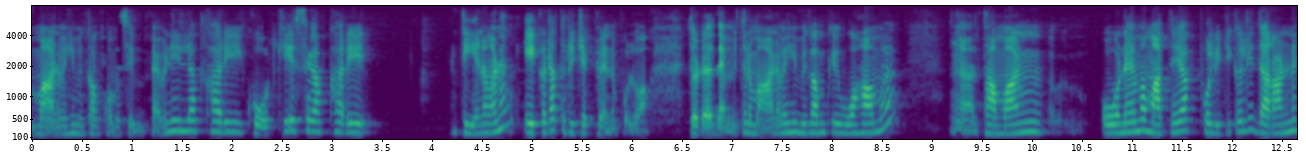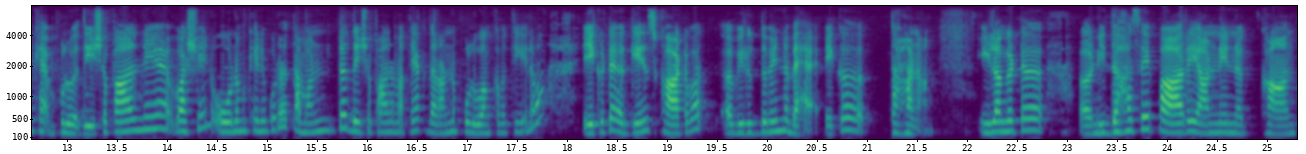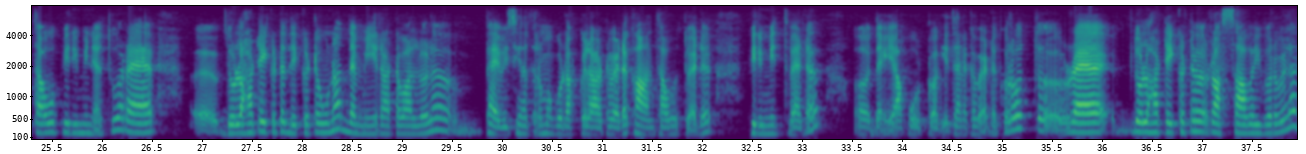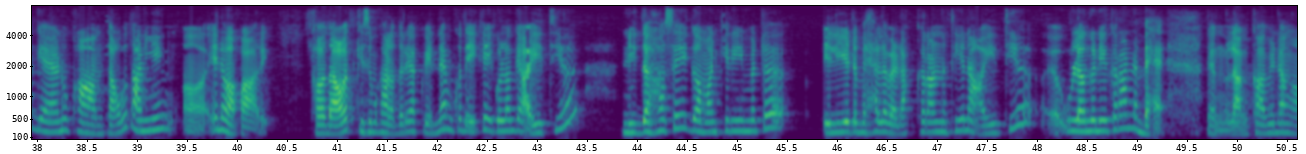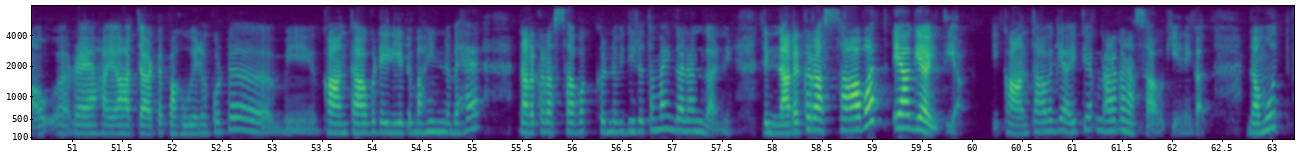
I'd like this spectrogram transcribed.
මානව හිමිකම් කොමිසම් පැමිණිල්ලක් හරි කෝට් කේස් එකක් හරි තියෙනවනම් ඒකටත් රිජෙක්ට් වෙන්න පුළුවන්. එතකොට දැන් මෙතන මානව හිමිකම් කිව්වහම තමන් ඕනෑම මතයක් පොලිටිකලි දරන්න කැම්පුළුව දේශපාලනය වශයෙන් ඕනම කෙනෙකුට තමන්ට දේශපාලන මතයක් දරන්න පුළුවන්කම තියෙනවා ඒකට ගේන්ස් කාටවත් විරුද්ධ වෙන්න බැහැ එක තහනම්. ඊළඟට නිදහසේ පාරේ යන්න කාන්තාව පිරිමි නැතුව රෑ දොළහට එකට දෙකට වුණත් දැන් මේ රටවල් වල පැය 24ම ගොඩක් වෙලාවට වැඩ කාන්තාවොත් වැඩ පිරිමිත් වැඩ දැන් යාපෝට් වගේ තැනක වැඩ කරොත් රෑ 12ට එකට රස්සාව ඉවර වෙලා ගෑනු කාන්තාව තනියෙන් එනවා පාරේ. කවදාවත් කිසිම කරදරයක් වෙන්නේ නැහැ. මොකද ඒක ඒගොල්ලන්ගේ අයිතිය නිදහසේ ගමන් කිරීමට එළියට බහැලා වැඩක් කරන්න තියෙන අයිතිය උල්ලංඝනය කරන්න බෑ. දැන් ලංකාවේ නම් රෑ 6 7 8 පහු වෙනකොට මේ කාන්තාවකට එළියට බහින්න බෑ. නරක රස්සාවක් කරන විදිහට තමයි ගණන් ගන්නෙ. ඉතින් නරක රස්සාවත් එයාගේ අයිතියක්. ඒ කාන්තාවගේ අයිතියක් නරක රස්සාව කියන එකත්. නමුත්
